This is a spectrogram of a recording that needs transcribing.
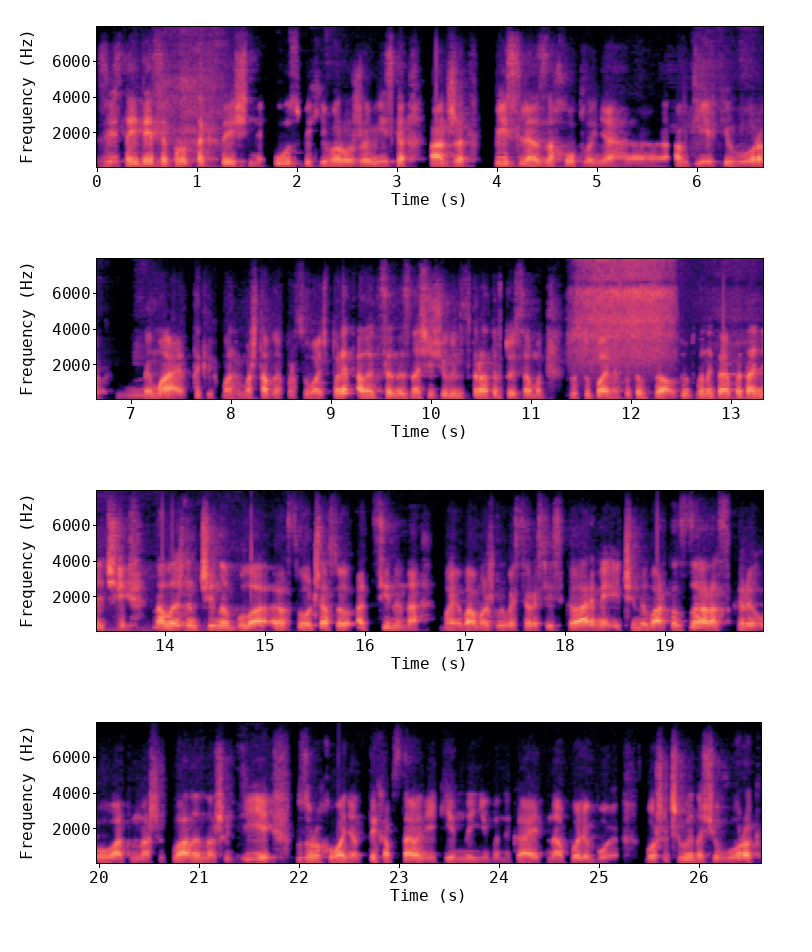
Звісно, йдеться про тактичні успіхи ворожого війська, адже після захоплення е, Авдіївки ворог не має таких ма- масштабних просувань вперед, але це не значить, що він втратив той самий наступальний потенціал. Тут виникає питання, чи належним чином була е, свого часу оцінена бойова можливість російської армії, і чи не варто зараз коригувати наші плани, наші дії з урахуванням тих обставин, які нині виникають на полі бою. Бо ж очевидно, що ворог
